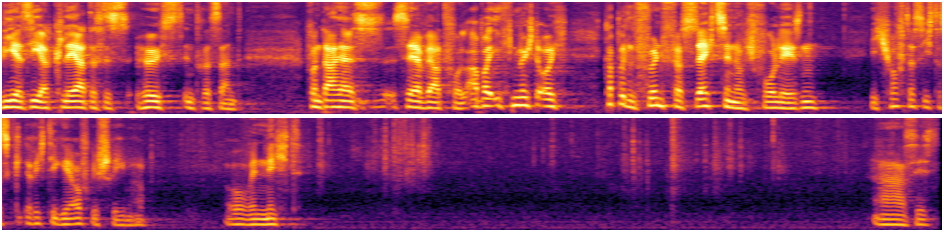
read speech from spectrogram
wie er sie erklärt. Das ist höchst interessant. Von daher ist es sehr wertvoll. Aber ich möchte euch Kapitel 5, Vers 16 euch vorlesen. Ich hoffe, dass ich das Richtige aufgeschrieben habe. Oh, wenn nicht. Ah, es ist.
